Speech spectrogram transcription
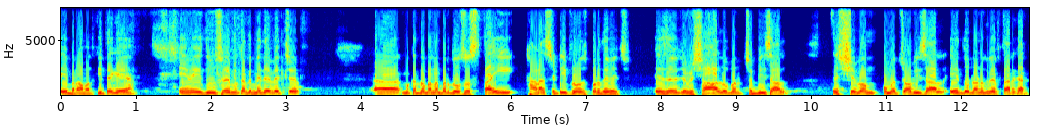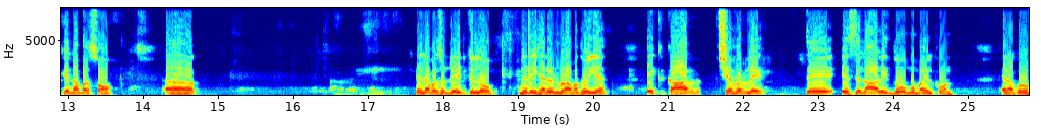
ਇਹ ਬਰਾਮਦ ਕੀਤੇ ਗਏ ਆ। ਐਵੇਂ ਹੀ ਦੂਸਰੇ ਮੁਕੱਦਮੇ ਦੇ ਵਿੱਚ ਮੁਕੱਦਮਾ ਨੰਬਰ 227 ਥਾਣਾ ਸਿਟੀ ਫਿਰੋਜ਼ਪੁਰ ਦੇ ਵਿੱਚ, ਇਸ ਦੇ ਵਿੱਚ ਵਿਸ਼ਾਲ ਉਮਰ 26 ਸਾਲ ਤੇ ਸ਼ਿਵਮ ਉਮਰ 24 ਸਾਲ, ਇਹ ਦੋਨਾਂ ਨੂੰ ਗ੍ਰਿਫਤਾਰ ਕਰਕੇ ਇਹਨਾਂ ਪਾਸੋਂ ਇਹਨਾਂ ਪਾਸੋਂ 1.5 ਕਿਲੋ ਜਿਹੜੀ ਹੈਰੋਇਨ ਬਰਾਮਦ ਹੋਈ ਹੈ। ਇੱਕ ਕਾਰ ਸ਼ੈਵਰਲੇ ਤੇ ਇਸ ਦੇ ਨਾਲ ਹੀ ਦੋ ਮੋਬਾਈਲ ਫੋਨ ਇਹਨਾਂ ਕੋਲੋਂ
